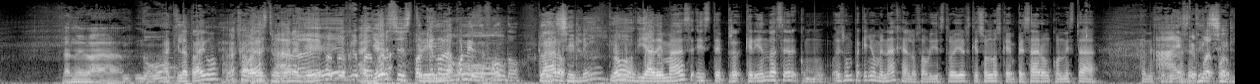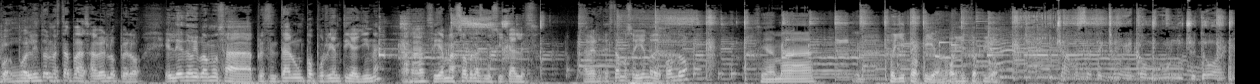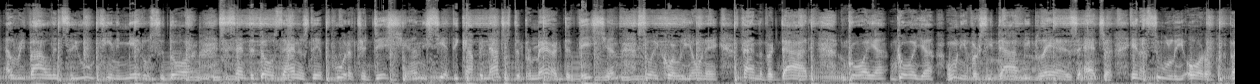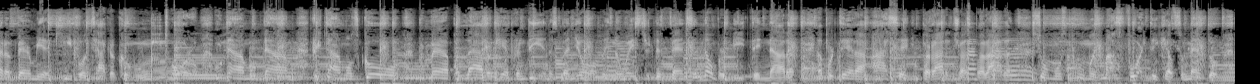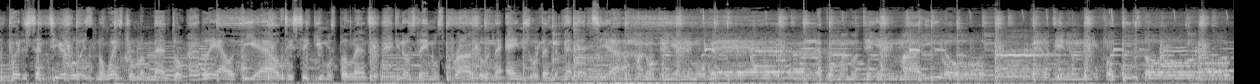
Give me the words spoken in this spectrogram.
la nueva no aquí la traigo acaba de estrenar ayer ayer se estrenó ¿por qué no la pones de fondo? claro excelente no y además este pues, queriendo hacer como es un pequeño homenaje a los Audi Destroyers que son los que empezaron con esta ah, es que Polito no está para saberlo, pero el día de hoy vamos a presentar un popurrí gallina Ajá. Se llama Sobras Musicales. A ver, estamos oyendo de fondo. Se llama eh, Pollito Pío, ¿no? Pollito Pío. El rival en Seúl tiene miedo sudor. 62 años de pura tradición y 7 campeonatos de Primera División. Soy Corleone, fan de verdad. Goya, Goya, Universidad. Mi playa es hecha en azul y oro para ver mi equipo ataca como un toro. Unam, unam, gritamos gol. Primera palabra que aprendí en español. En nuestra defensa no permite nada. El portera hace parada tras parada. Somos Pumas más fuerte cemento. Puedes sentirlo, es nuestro momento. Leal y fiel, te seguimos pa'lante y nos vemos pronto en la Angel de Independencia. Puma no tiene mujer, la Puma no tiene marido, pero tiene un hijo puto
